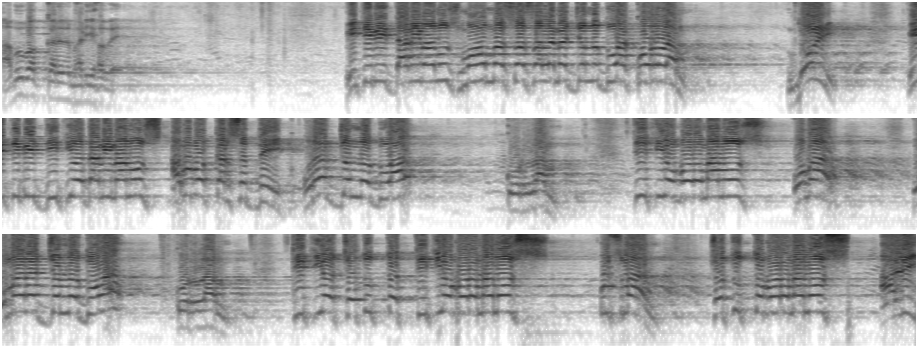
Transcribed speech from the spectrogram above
আবু বক্করের ভারী হবে। পৃথিবীর দামি মানুষ মোহাম্মদ সাল্লামের জন্য দোয়া করলাম। দুই, পৃথিবীর দ্বিতীয় দামি মানুষ আবু বক্কর সিদ্দিক, ওনার জন্য দোয়া করলাম। তৃতীয় বড় মানুষ ওমার উমারের জন্য দোয়া করলাম। তৃতীয়, চতুর্থ, তৃতীয় বড় মানুষ উসমান, চতুর্থ বড় মানুষ আলী।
